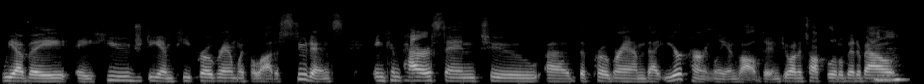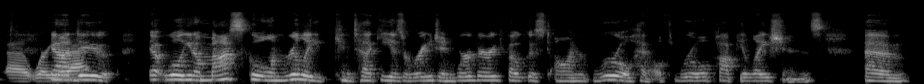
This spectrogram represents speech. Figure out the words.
We have a, a huge DNP program with a lot of students in comparison to uh, the program that you're currently involved in. Do you want to talk a little bit about mm-hmm. uh, where yeah, you're at? Yeah, I do. Well, you know, my school and really Kentucky as a region, we're very focused on rural health, rural populations. Um,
